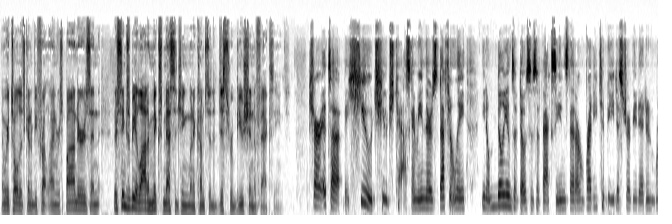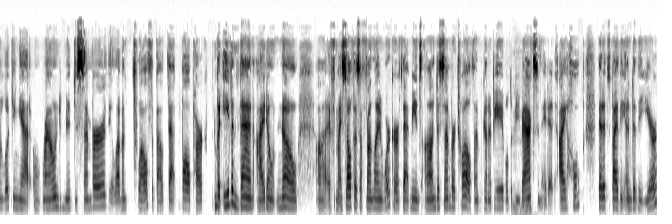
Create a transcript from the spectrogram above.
Then we we're told it's going to be frontline responders, and there seems to be a lot of mixed messaging when it comes to the distribution of vaccines. Sure, it's a, huge, huge task. I mean, there's definitely, you know, millions of doses of vaccines that are ready to be distributed, and we're looking at around mid-December, the 11th, 12th, about that ballpark. But even then, I don't know uh, if myself as a frontline worker, if that means on December 12th, I'm going to be able to be mm-hmm. vaccinated. I hope that it's by the end of the year.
